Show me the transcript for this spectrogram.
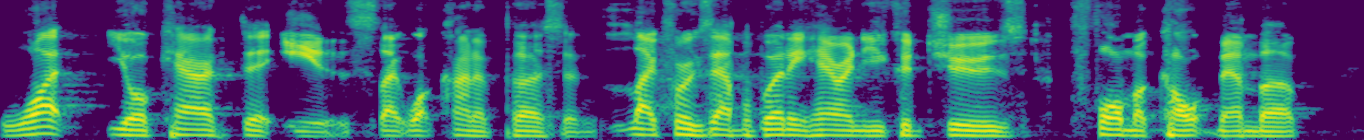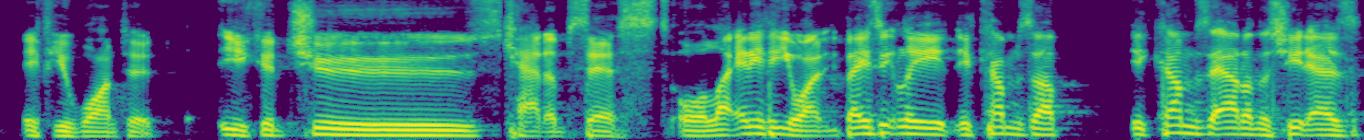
what your character is, like what kind of person. Like, for example, Burning Heron, you could choose former cult member if you wanted. You could choose cat obsessed or like anything you want. Basically, it comes up, it comes out on the sheet as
